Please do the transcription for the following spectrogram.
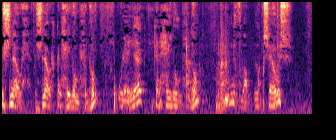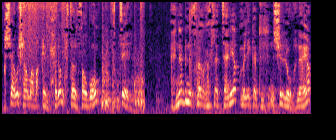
الشناوح الشناوح كنحيدهم بحدهم والعناق كنحيدهم بحدهم. بالنسبة للقشاوش القشاوش هما باقيين بحدهم حتى نصاوبوهم في التالي هنا بالنسبة للغسلة الثانية ملي كنشلوه هنايا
